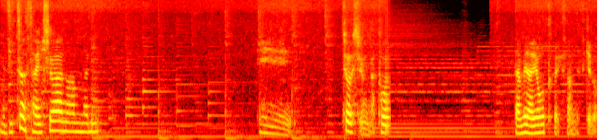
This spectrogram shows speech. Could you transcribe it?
まあ実は最初はあのあんまり、えー、長春がとダメだよとか言ってたんですけど、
